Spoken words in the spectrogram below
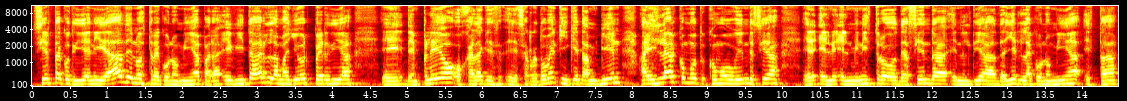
cierta cotidianidad de nuestra economía para evitar la mayor pérdida eh, de empleo, ojalá que eh, se retomen y que también aislar, como, como bien decía el ministro de Hacienda en el día de ayer, la economía está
